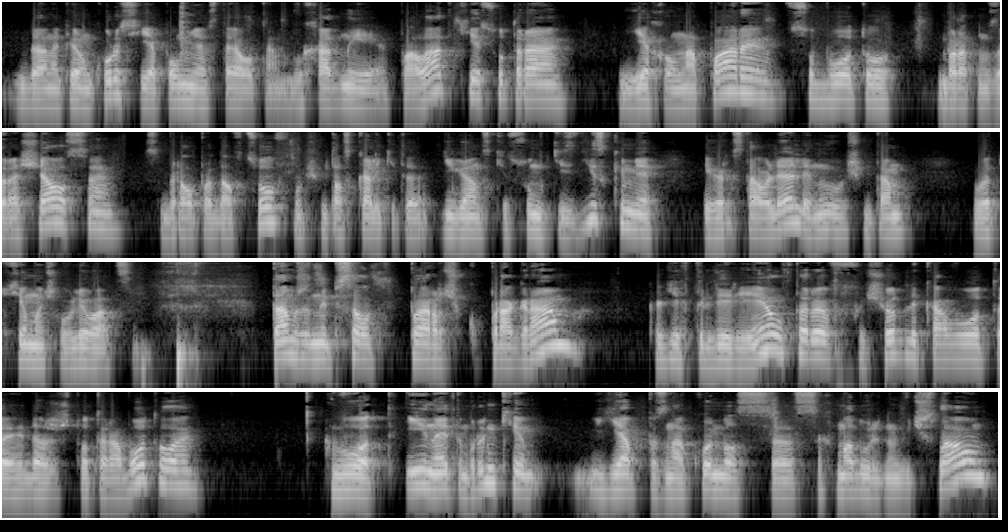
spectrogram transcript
да, на первом курсе, я помню, оставил там выходные палатки с утра, ехал на пары в субботу, обратно возвращался, собирал продавцов, в общем, таскали какие-то гигантские сумки с дисками, их расставляли, ну, в общем, там в эту тему начал вливаться. Там же написал парочку программ, каких-то для риэлторов, еще для кого-то, и даже что-то работало. Вот, и на этом рынке я познакомился с Ахмадулиным Вячеславом,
